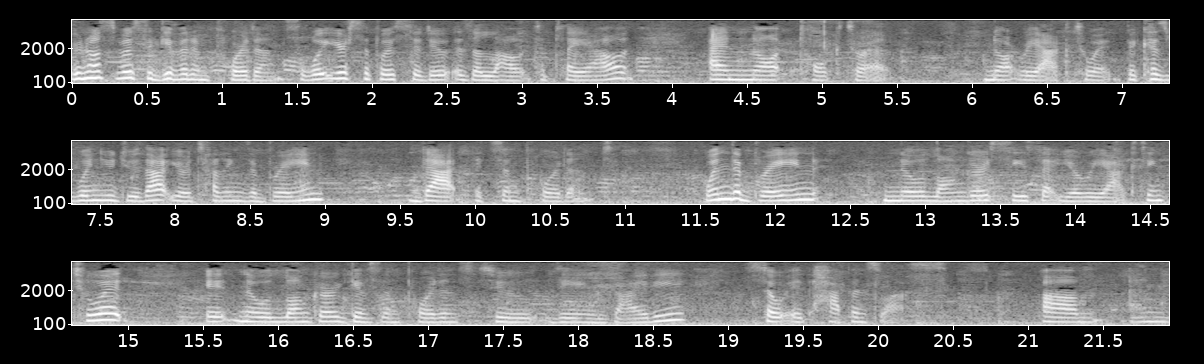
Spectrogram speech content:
You're not supposed to give it importance. What you're supposed to do is allow it to play out, and not talk to it, not react to it. Because when you do that, you're telling the brain that it's important. When the brain no longer sees that you're reacting to it, it no longer gives importance to the anxiety, so it happens less. Um, and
